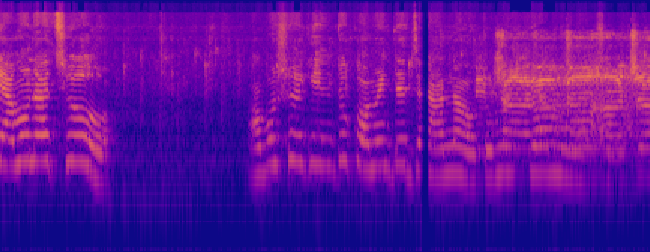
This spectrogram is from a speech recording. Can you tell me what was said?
কেমন আছো? অবশ্যই কিন্তু কমেন্টে জানাও তোমরা কেমন আছো।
